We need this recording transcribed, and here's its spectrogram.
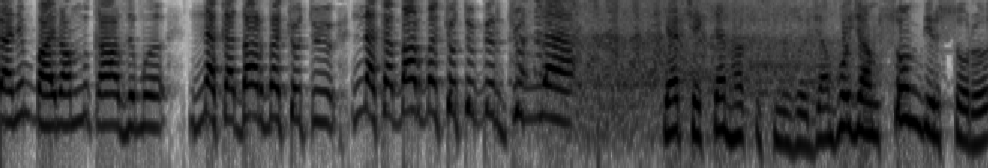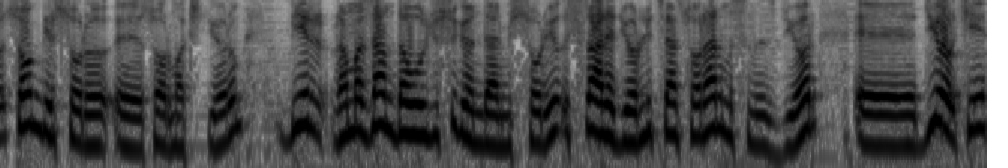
benim bayramlık ağzımı. Ne kadar da kötü, ne kadar da kötü bir cümle. Gerçekten haklısınız hocam. Hocam son bir soru, son bir soru e, sormak istiyorum. Bir Ramazan davulcusu göndermiş soruyu. Israr ediyor. Lütfen sorar mısınız diyor. E, diyor ki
